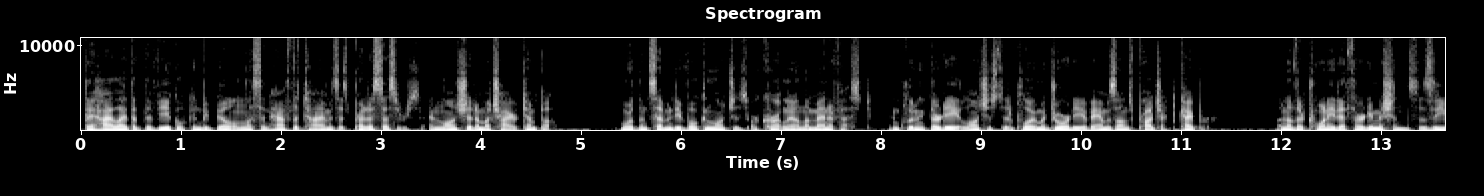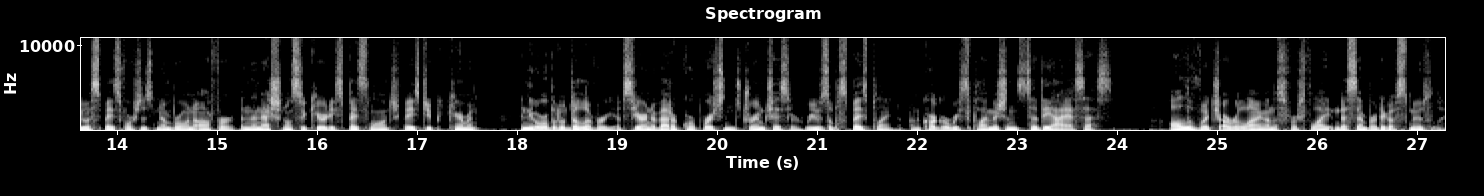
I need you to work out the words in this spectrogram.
They highlight that the vehicle can be built in less than half the time as its predecessors and launched at a much higher tempo. More than 70 Vulcan launches are currently on the manifest, including 38 launches to deploy a majority of Amazon's Project Kuiper. Another 20 to 30 missions is the U.S. Space Force's number one offer in the National Security Space Launch Phase 2 procurement and the orbital delivery of Sierra Nevada Corporation's Dream Chaser reusable spaceplane on cargo resupply missions to the ISS, all of which are relying on this first flight in December to go smoothly.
